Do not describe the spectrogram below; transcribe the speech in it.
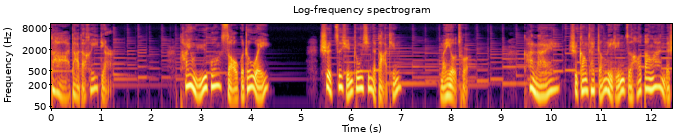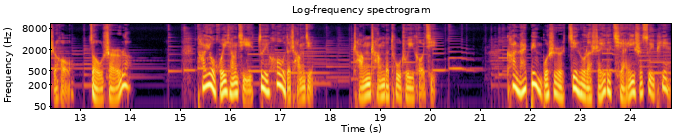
大大的黑点儿。他用余光扫过周围，是咨询中心的大厅，没有错。看来是刚才整理林子豪档案的时候走神儿了。他又回想起最后的场景，长长的吐出一口气。看来并不是进入了谁的潜意识碎片，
